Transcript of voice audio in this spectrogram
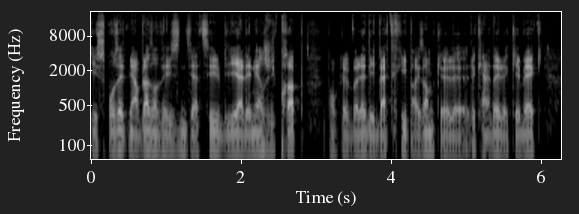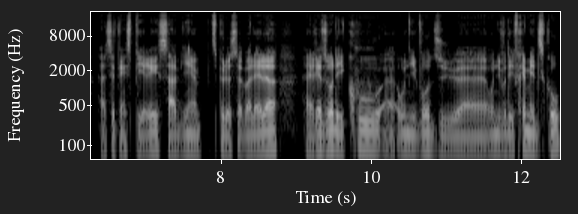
est supposé être mis en place dans des initiatives liées à l'énergie propre donc, le volet des batteries, par exemple, que le, Canada et le Québec euh, s'est inspiré, ça vient un petit peu de ce volet-là. Euh, réduire les coûts euh, au, niveau du, au niveau des frais médicaux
